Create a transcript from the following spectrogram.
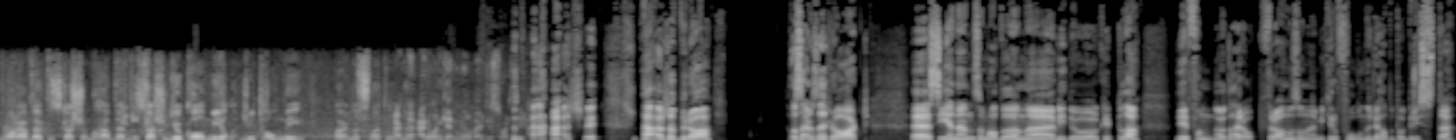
You want to have that discussion, we'll have that discussion. You called me, you told me, all right, let's not do it now. I don't want to get Neil. I just want to say Det er, så, det er så bra. Og så er det så rart. Eh, CNN, som hadde denne videoklippet, da, de fanga det her opp fra noen sånne mikrofoner de hadde på brystet,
